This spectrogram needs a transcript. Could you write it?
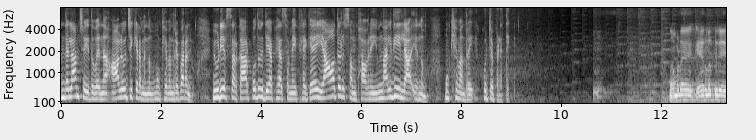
എന്തെല്ലാം ചെയ്തുവെന്ന് ആലോചിക്കണമെന്നും മുഖ്യമന്ത്രി പറഞ്ഞു. യു ഡി എഫ് സർക്കാർ പൊതുവിദ്യാഭ്യാസ മേഖലയ്ക്ക് യാതൊരു സംഭാവനയും നൽകിയില്ല എന്നും മുഖ്യമന്ത്രി കുറ്റപ്പെടുത്തി. നമ്മുടെ കേരളത്തിലെ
